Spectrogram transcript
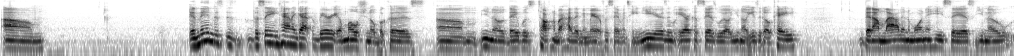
Um, and then this, the scene kind of got very emotional because um, you know they was talking about how they've been married for 17 years and erica says well you know is it okay that i'm loud in the morning? He says you know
